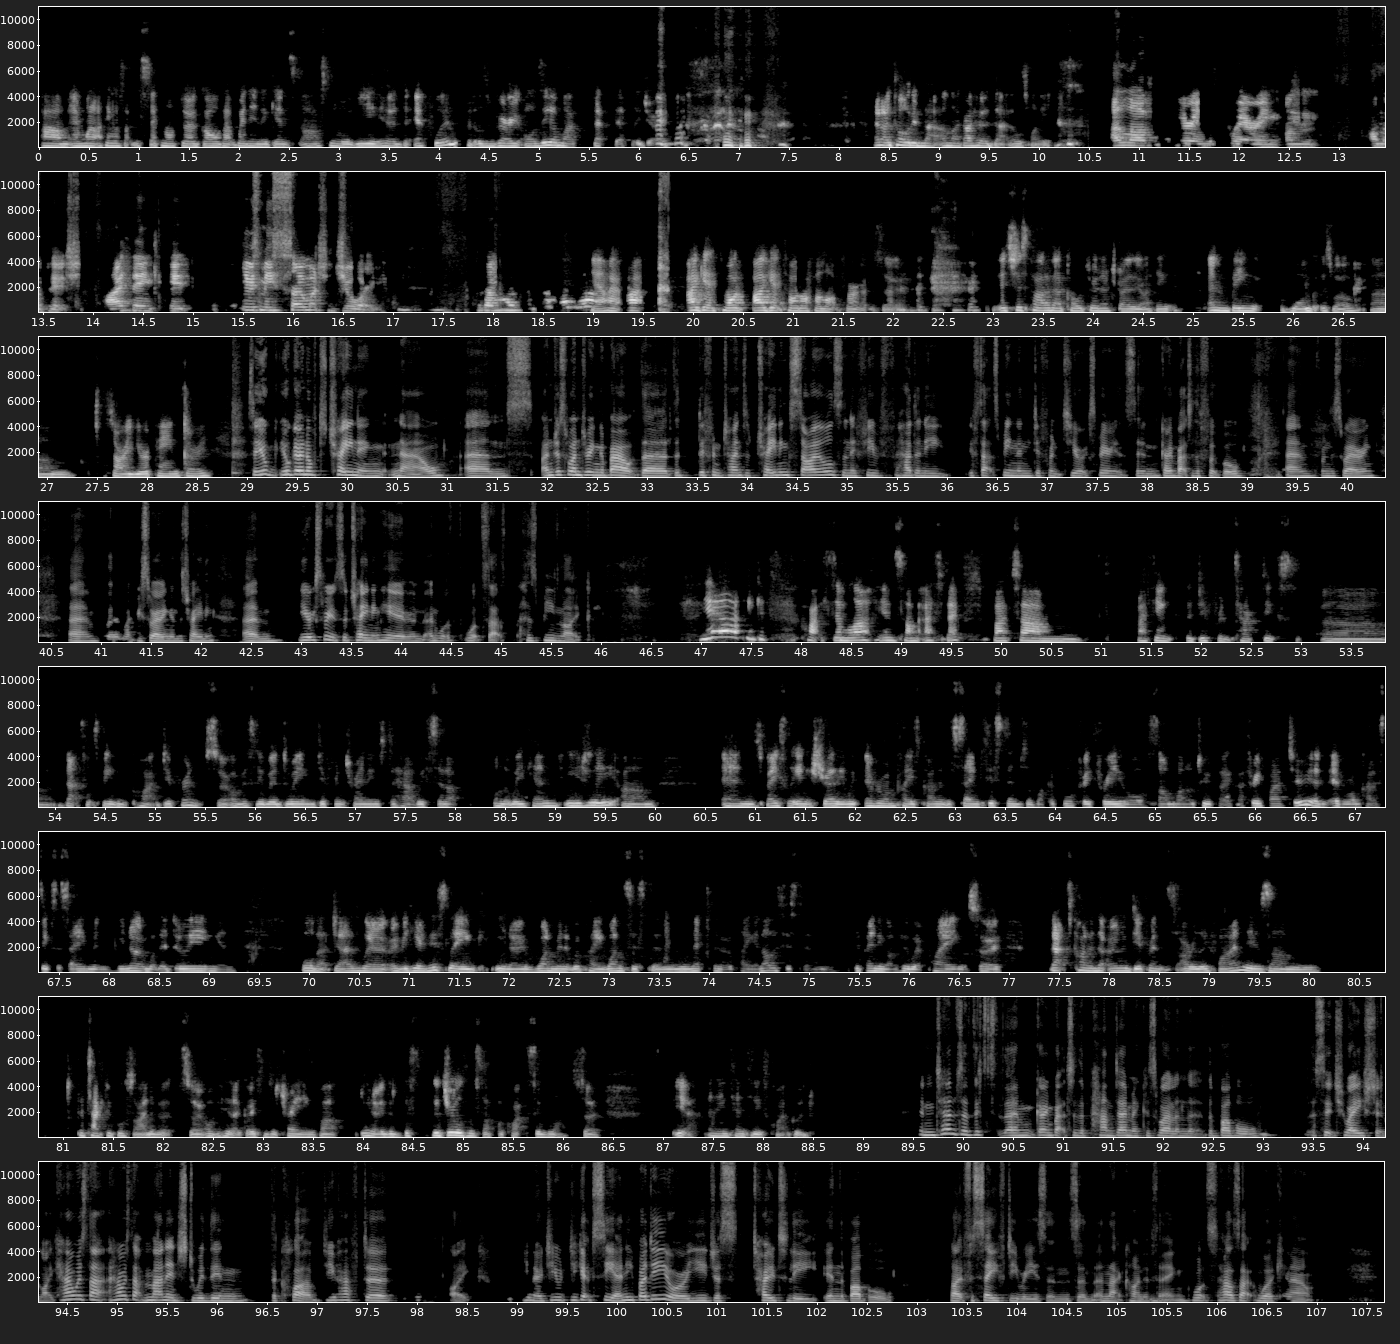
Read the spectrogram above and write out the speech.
Um, and when I think it was like the second or third goal that went in against Arsenal, you heard the F word, but it was very Aussie. I'm like, that's definitely Joe. and I told him that. I'm like, I heard that. And it was funny. I love hearing swearing on on the pitch. I think it gives me so much joy. I'm like, yeah, I, I, I get told I get told off a lot for it. So it's just part of our culture in Australia, I think, and being WOG as well. Um, sorry, European. Sorry. So you're you're going off to training now, and I'm just wondering about the the different kinds of training styles, and if you've had any, if that's been any different to your experience in going back to the football, um, from the swearing, um, it might be swearing in the training, um, your experience of training here, and and what what's that has been like. Yeah, I think it's quite similar in some aspects, but um, I think the different tactics, uh, that's what's been quite different. So obviously we're doing different trainings to how we set up on the weekend usually. Um, and basically in Australia, we, everyone plays kind of the same systems of like a four three three or some one or two play a three five two, and everyone kind of sticks the same, and you know what they're doing. And all that jazz. Where over here in this league, you know, one minute we're playing one system, and the next minute we're playing another system, depending on who we're playing. So that's kind of the only difference I really find is um, the tactical side of it. So obviously that goes into training, but you know the, the, the drills and stuff are quite similar. So yeah, and the intensity is quite good. In terms of this, um, going back to the pandemic as well and the, the bubble situation, like how is that how is that managed within the club? Do you have to like you know do you do you get to see anybody or are you just totally in the bubble like for safety reasons and, and that kind of thing what's how's that working out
